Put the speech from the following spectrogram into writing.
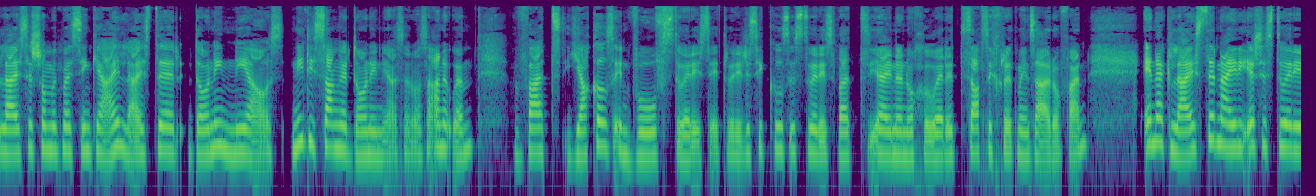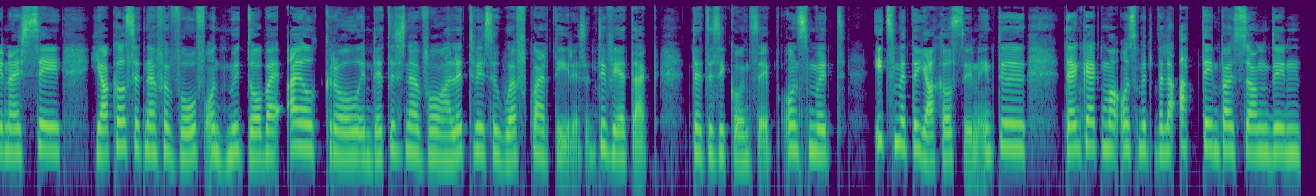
luister saam met my seentjie, hy luister Donnie Neus, nie die sanger Donnie Neus nie, daar's 'n ander oom wat jakkals en wolf stories het. Hoor jy, dis die coolste stories wat jy nou nog gehoor het, selfs die groot mense hou daarvan. En ek luister na hierdie eerste storie en hy sê jakkals het nou vir wolf ontmoet daar by Eilkraal en dit is nou waar hulle twee se hoofkwartier is. En toe weet ek, dit is die konsep. Ons moet iets met die jakkals doen. En toe dink ek maar ons moet wille uptempo sang doen.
